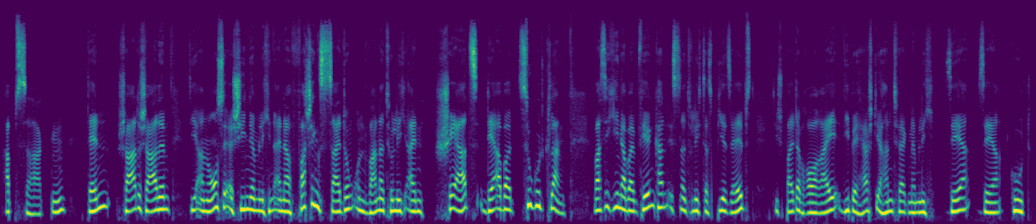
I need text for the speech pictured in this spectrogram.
absagten. Denn, schade, schade, die Annonce erschien nämlich in einer Faschingszeitung und war natürlich ein Scherz, der aber zu gut klang. Was ich Ihnen aber empfehlen kann, ist natürlich das Bier selbst. Die Spalter Brauerei, die beherrscht ihr Handwerk nämlich sehr, sehr gut.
